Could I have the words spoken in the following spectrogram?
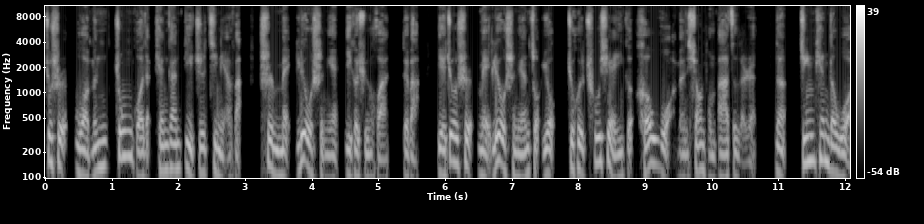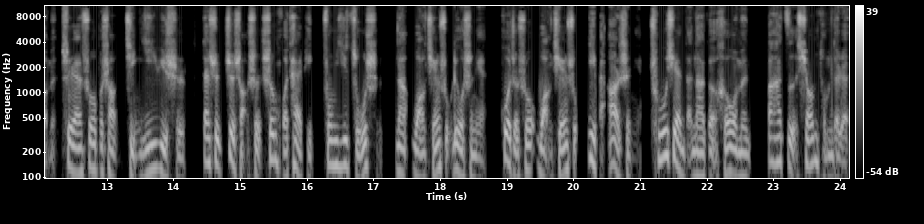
就是我们中国的天干地支纪年法是每六十年一个循环，对吧？也就是每六十年左右就会出现一个和我们相同八字的人。那今天的我们虽然说不上锦衣玉食，但是至少是生活太平、丰衣足食。那往前数六十年，或者说往前数一百二十年，出现的那个和我们八字相同的人。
